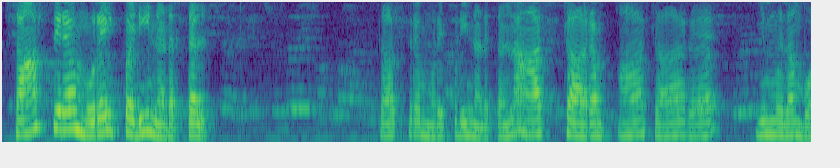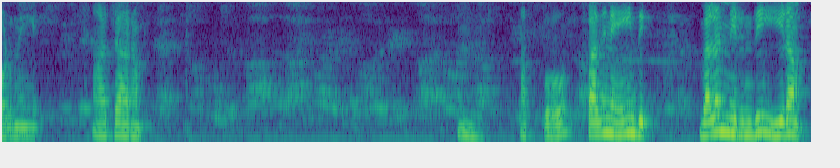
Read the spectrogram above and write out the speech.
சாஸ்திர முறைப்படி நடத்தல். சாஸ்திர முறைப்படி நடத்தல்னா ஆச்சாரம். ஆச்சார இம்மு தான் போடணுங்க ஆச்சாரம். அப்போது அப்போ பதினைந்து. வளமிருந்து இடம்.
